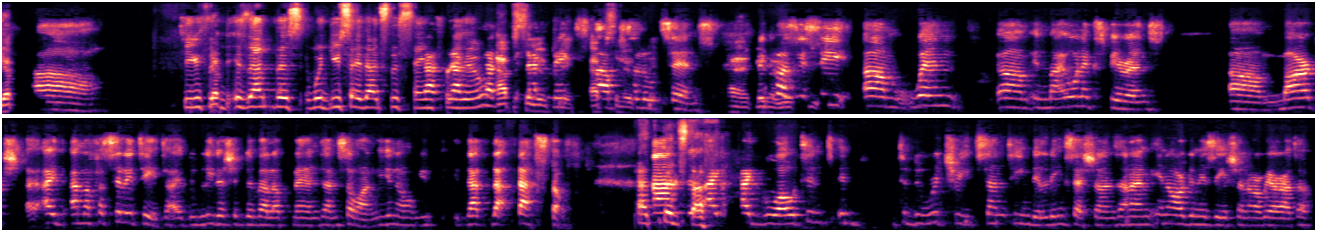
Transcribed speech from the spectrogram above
Yep. Ah, Do you think is that this? Would you say that's the same that- for that- you? that- that Absolutely, makes absolutely. Absolute sense. And, you Because you- you see, um, when, um, in my own experience, um, March, I, I'm a facilitator, I do leadership development and so on, you know, you, that, that, that stuff. That's good And stuff. I, I go out in, in, to do retreats and team building sessions and I'm in organization or we're at a,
